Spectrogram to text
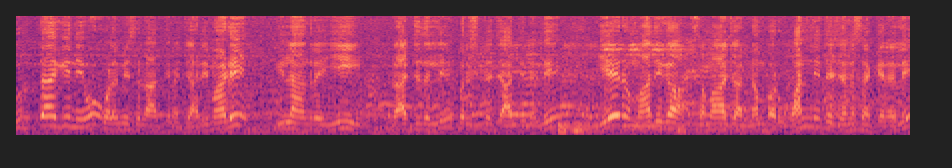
ತುರ್ತಾಗಿ ನೀವು ಒಳ ಮೀಸಲಾತಿನ ಜಾರಿ ಮಾಡಿ ಇಲ್ಲ ಅಂದ್ರೆ ಈ ರಾಜ್ಯದಲ್ಲಿ ಪರಿಶಿಷ್ಟ ಜಾತಿನಲ್ಲಿ ಏನು ಮಾದಿಗ ಸಮಾಜ ನಂಬರ್ ಒನ್ ಇದೆ ಜನಸಂಖ್ಯೆಯಲ್ಲಿ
